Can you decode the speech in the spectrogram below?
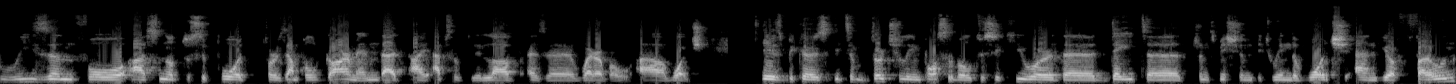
reason for us not to support, for example, Garmin, that I absolutely love as a wearable uh, watch, is because it's virtually impossible to secure the data transmission between the watch and your phone,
